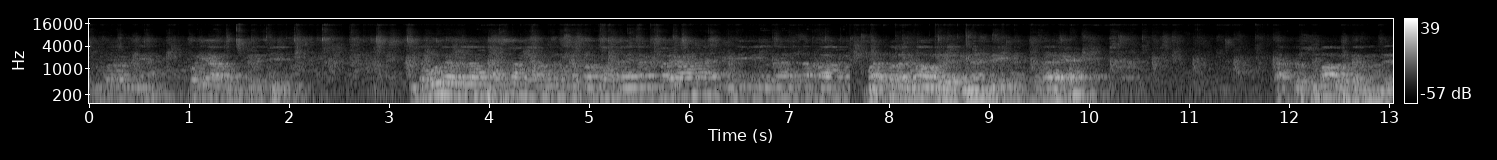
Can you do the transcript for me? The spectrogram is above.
சுப்பிரமணியம் கொடியாரம் திருச்சி இந்த ஊழலெல்லாம் பேசாம வந்து ரொம்ப சந்தோஷம் எனக்கு குறைவான எண்ணிக்கையில் தான் பார்க்கணும் மருத்துவர் அம்மா அவர்களுக்கு நன்றி அடுத்ததாக டாக்டர் சுமா அவர்கள் வந்து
